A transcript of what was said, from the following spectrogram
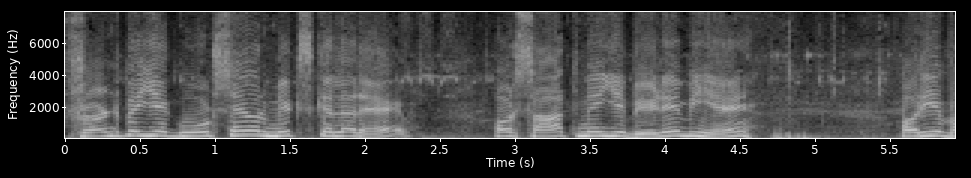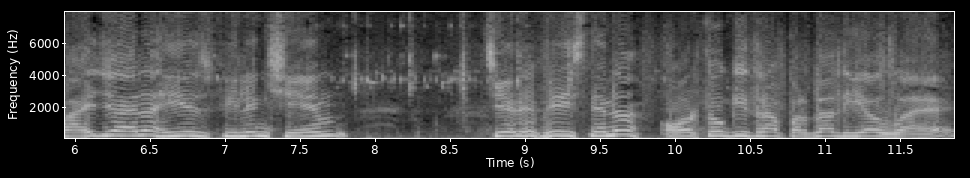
फ्रंट पे ये गोट्स हैं और मिक्स कलर है। और साथ में ये भेड़े भी हैं। और ये भाई जो है ना ही इज़ फीलिंग शेम चेहरे पे इसने ना औरतों की तरह पर्दा दिया हुआ है।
